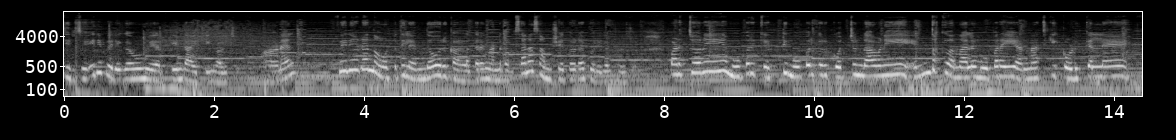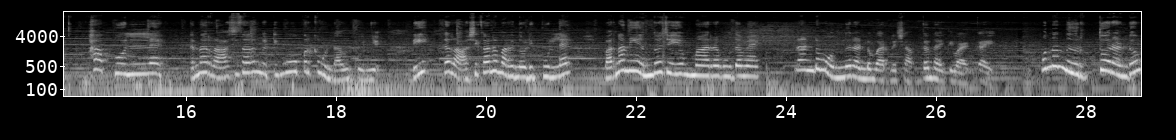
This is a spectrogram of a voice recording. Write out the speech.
ചിരിച്ച് ഇരു പെരുകവും ഉയർത്തിയും താഴ്ത്തിയും കളിച്ചു. ആണേൽ? ഫിദയുടെ നോട്ടത്തിൽ എന്തോ ഒരു കള്ളത്തരം കണ്ടതും സന സംശയത്തോടെ പുരുകൾ ചോദിച്ചു പഠിച്ചോനെ മൂപ്പർ കെട്ടി മൂപ്പർക്ക് ഒരു കൊച്ചുണ്ടാവണേ. എന്തൊക്കെ വന്നാലും മൂപ്പർ ഈ അണ്ണാച്ചിക്ക് കൊടുക്കല്ലേ? പുല്ലേ. എന്നാ റാശി സാറും കിട്ടി മൂപ്പർക്കും ഉണ്ടാവും കുഞ്ഞ്. ഡി ഇത് റാഷിക്കാരനെ പറയുന്നോടി പുല്ലേ? പറഞ്ഞാ നീ എന്തോ ചെയ്യും മാരഭൂതമേ? രണ്ടും ഒന്ന് രണ്ടും പറഞ്ഞ് ശബ്ദം താഴ്ത്തി വഴക്കായി. ഒന്ന് നിർത്തോ രണ്ടും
